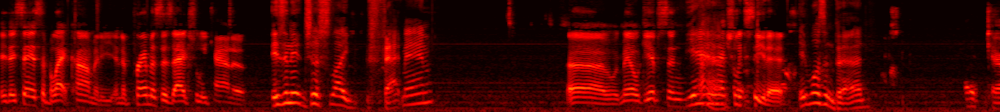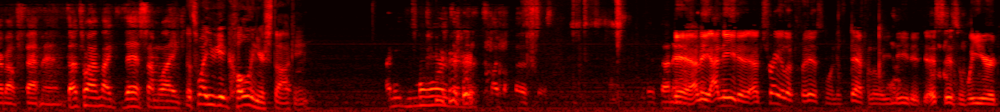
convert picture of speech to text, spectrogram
they say it's a black comedy, and the premise is actually kind of isn't it just like Fat Man? uh, with Mel Gibson. Yeah. I didn't actually see that. It wasn't bad. I don't care about Fat Man. That's why I'm like this. I'm like That's why you get coal in your stocking. I need more than just like a poster. Yeah, I need I need a, a trailer for this one. It's definitely needed. This is weird.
